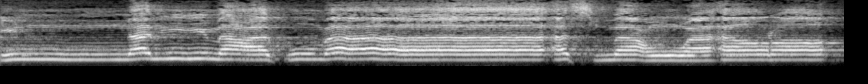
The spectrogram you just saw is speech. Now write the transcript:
إنني معكما أسمع وأرى.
